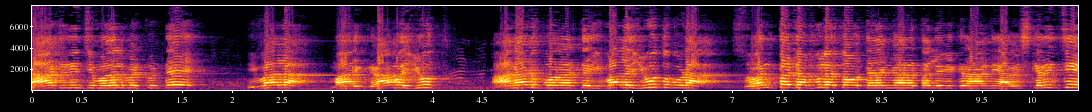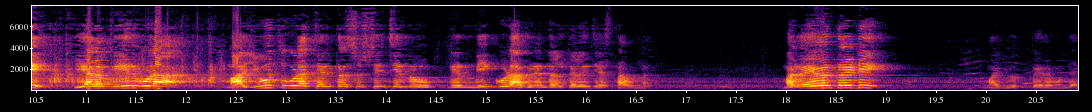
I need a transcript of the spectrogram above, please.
నాటి నుంచి మొదలు పెట్టుకుంటే ఇవాళ మా ఈ గ్రామ యూత్ ఆనాడు పోరాడితే ఇవాళ యూత్ కూడా సొంత డబ్బులతో తెలంగాణ తల్లి విగ్రహాన్ని ఆవిష్కరించి ఇవాళ మీరు కూడా మా యూత్ కూడా చరిత్ర సృష్టించిండ్రు. నేను మీకు కూడా అభినందనలు తెలియజేస్తా ఉన్నా. మరి రేవంత్ రెడ్డి మా యూత్ పేరేముండే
